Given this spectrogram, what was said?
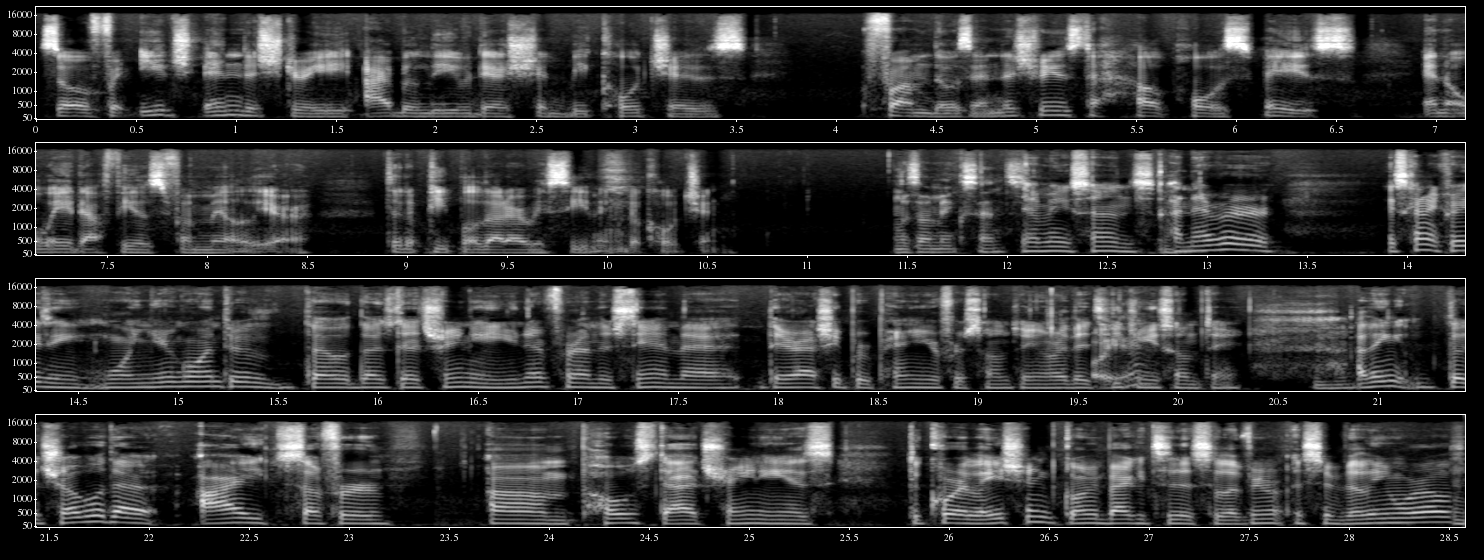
So for each industry, I believe there should be coaches from those industries to help hold space in a way that feels familiar to the people that are receiving the coaching. Does that make sense? That makes sense. I never. It's kind of crazy when you're going through the, the, the training. You never understand that they're actually preparing you for something or they're Oh, teaching yeah. you something. I think the trouble that I suffer um, post that training is the correlation going back into the civilian, civilian world,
